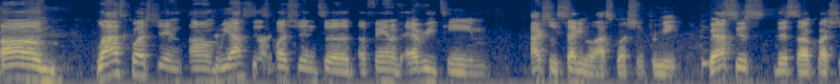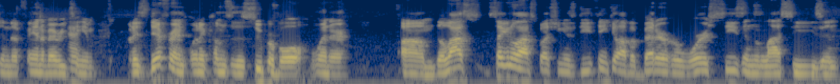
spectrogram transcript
Um, last question. Um, we asked this question to a fan of every team. Actually, second to last question for me. We asked this this uh, question to a fan of every Okay. team, but it's different when it comes to the Super Bowl winner. Um, the last second to last question is: Do you think you'll have a better or worse season than last season?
